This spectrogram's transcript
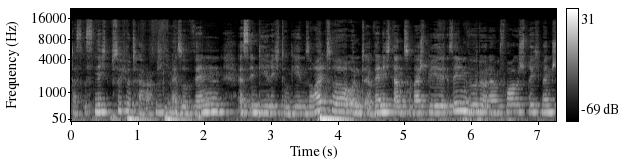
das ist nicht Psychotherapie. Mhm. Also wenn es in die Richtung gehen sollte und wenn ich dann zum Beispiel sehen würde oder im Vorgespräch, Mensch,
